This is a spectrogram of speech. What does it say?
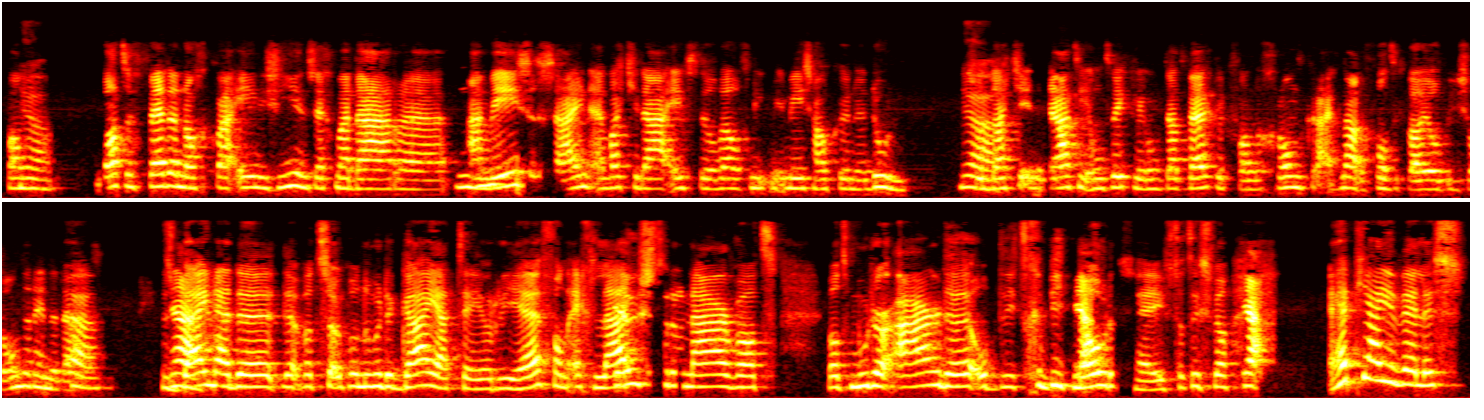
van wat er verder nog qua energieën zeg maar, daar uh, mm aanwezig zijn. En wat je daar eventueel wel of niet meer zou kunnen doen. Zodat je inderdaad die ontwikkeling ook daadwerkelijk van de grond krijgt. Nou, dat vond ik wel heel bijzonder inderdaad. Ja. Dus bijna de, de, wat ze ook wel noemen, de Gaia-theorie. Van echt luisteren naar wat, wat moeder aarde op dit gebied nodig heeft. Dat is wel... Heb jij je wel eens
